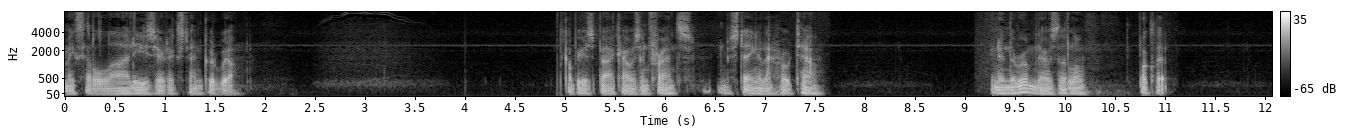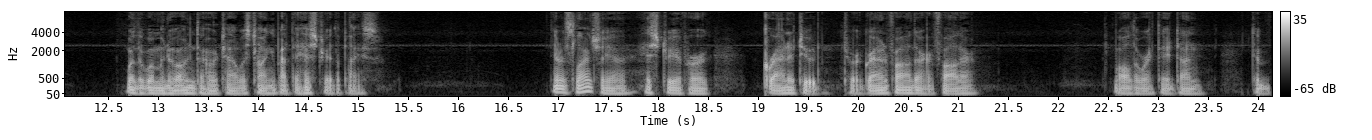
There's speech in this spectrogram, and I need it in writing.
Makes it a lot easier to extend goodwill. A couple years back I was in France. I was staying in a hotel. And in the room there was a little booklet where the woman who owned the hotel was talking about the history of the place. And it was largely a history of her gratitude to her grandfather, her father, all the work they'd done to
